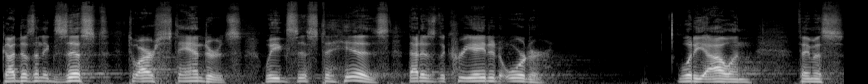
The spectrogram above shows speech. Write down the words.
God doesn't exist to our standards, we exist to His. That is the created order. Woody Allen, famous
